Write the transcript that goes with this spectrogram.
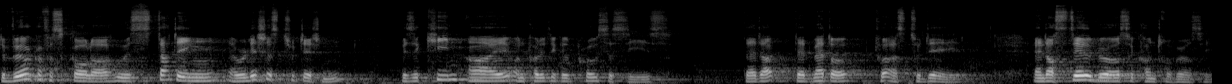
the work of a scholar who is studying a religious tradition with a keen eye on political processes that, are, that matter to us today and are still worth a controversy.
